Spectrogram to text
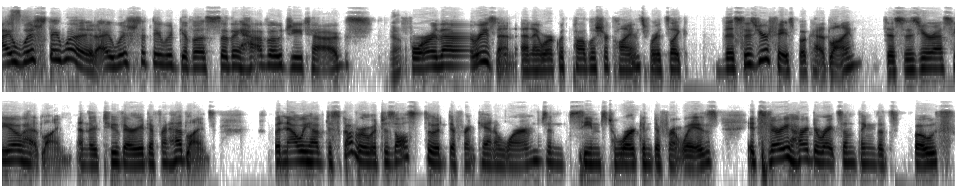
I wish they would. I wish that they would give us so they have OG tags Yeah. for that reason. And I work with publisher clients where it's like, this is your Facebook headline, this is your SEO headline, and they're two very different headlines. But now we have Discover, which is also a different can of worms and seems to work in different ways. It's very hard to write something that's both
